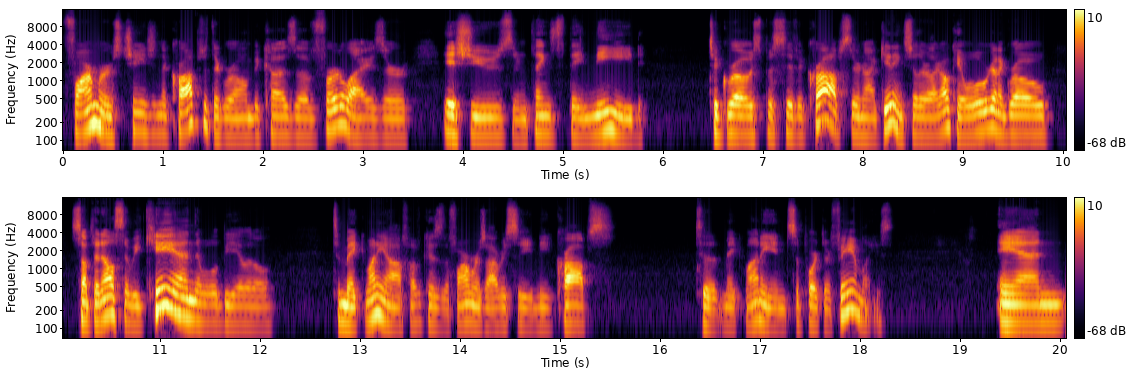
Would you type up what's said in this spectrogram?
farmers changing the crops that they're growing because of fertilizer issues and things that they need to grow specific crops they're not getting. So they're like, okay, well, we're going to grow something else that we can that we'll be able to make money off of because the farmers obviously need crops to make money and support their families. And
